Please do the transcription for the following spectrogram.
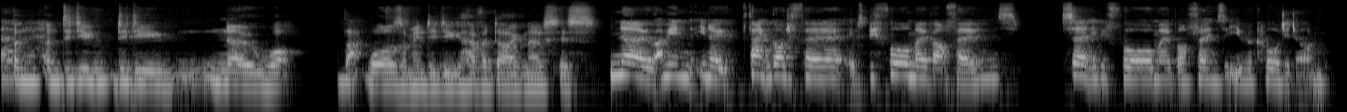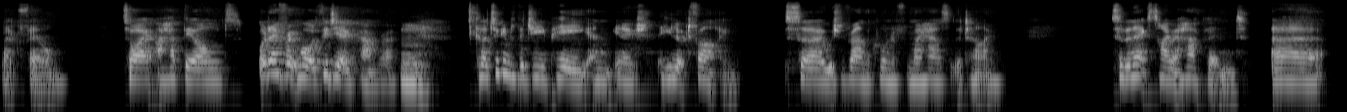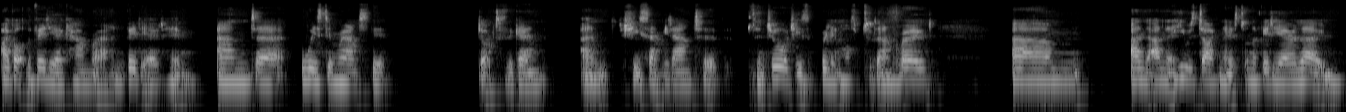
And, and did you did you know what that was? I mean, did you have a diagnosis? no, I mean, you know, thank God for it was before mobile phones, certainly before mobile phones that you recorded on, like film. So I, I had the old, whatever it was, video camera. Mm. because I took him to the GP and you know he looked fine. So which was around the corner from my house at the time. So the next time it happened, uh, I got the video camera and videoed him and uh, whizzed him round to the doctors again. And she sent me down to St George's, a brilliant hospital down the road. Um, and and he was diagnosed on the video alone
